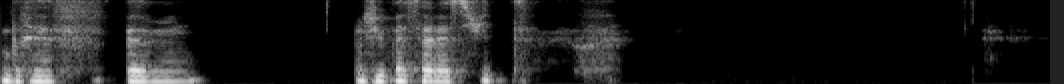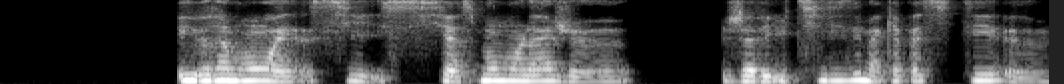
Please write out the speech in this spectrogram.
Bref, euh, je vais passer à la suite. Et vraiment, si, à ce moment-là, j'avais utilisé ma capacité euh,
